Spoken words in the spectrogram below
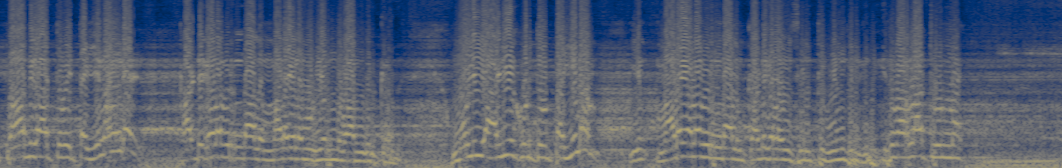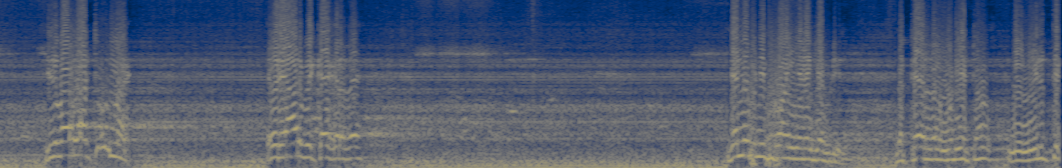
பாதுகாத்து வைத்த இனங்கள் கடுகளவு இருந்தாலும் மலையளவு உயர்ந்து வாழ்ந்திருக்கிறது. மொழியை அழிய கொடுத்து விட்ட இனம் மலையளவு இருந்தாலும் கடுகளவு சிரித்து விழுந்திருக்குது இது வரலாற்று உண்மை. இது வரலாற்று உண்மை. இவர் யாரு போய் கேட்கறது? என்ன பண்ணி போவாங்க எனக்கு எப்படி இந்த தேர்தல் முடியட்டும். நீ நிறுத்தி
